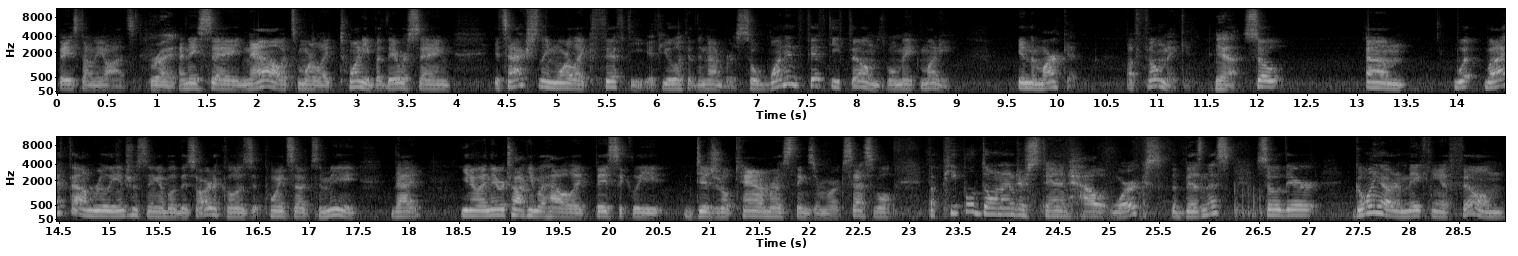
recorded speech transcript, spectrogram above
based on the odds. Right. And they say now it's more like twenty, but they were saying it's actually more like 50 if you look at the numbers. So one in 50 films will make money in the market of filmmaking. Yeah. So, um, what what I found really interesting about this article is it points out to me that you know, and they were talking about how like basically digital cameras, things are more accessible, but people don't understand how it works, the business. So they're going out and making a film,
